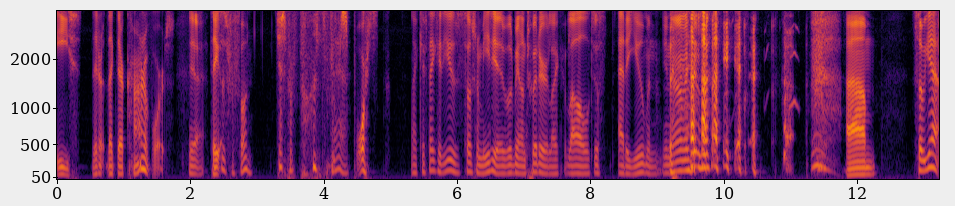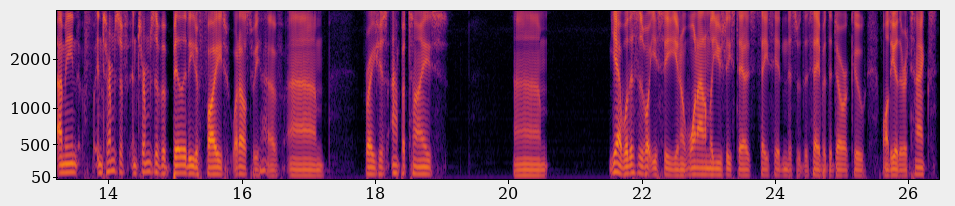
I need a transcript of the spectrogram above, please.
eat. They don't like they're carnivores. Yeah, They- this is for fun. Just for fun, for sport. Like if they could use social media, it would be on Twitter. Like, lol, just add a human. You know what I mean? Um, so yeah, I mean, in terms of in terms of ability to fight, what else do we have? Um, voracious appetite. Um, yeah, well, this is what you see. You know, one animal usually stays stays hidden. This is what they say about the Doraku, while the other attacks.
